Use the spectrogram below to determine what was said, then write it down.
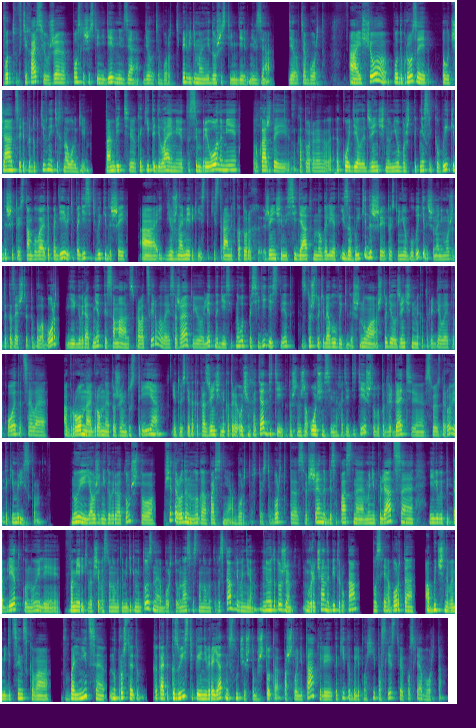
Вот в Техасе уже после шести недель нельзя делать аборт. Теперь, видимо, и до шести недель нельзя делать аборт. А еще под угрозой получаются репродуктивные технологии. Там ведь э, какие-то дела имеют с эмбрионами. У каждой, которая ЭКО делает женщина, у нее может быть несколько выкидышей, то есть там бывает и по 9, и по 10 выкидышей. А в Южной Америке есть такие страны, в которых женщины сидят много лет из-за выкидышей, то есть у нее был выкидыш, она не может доказать, что это был аборт. Ей говорят, нет, ты сама спровоцировала, и сажают ее лет на 10. Ну вот посиди 10 лет за то, что у тебя был выкидыш. Ну а что делать с женщинами, которые делают ЭКО? Это целая огромная-огромная тоже индустрия. И то есть это как раз женщины, которые очень хотят детей, потому что нужно очень сильно хотеть детей, чтобы подвергать э, свое здоровье таким рискам. Ну и я уже не говорю о том, что вообще-то роды намного опаснее абортов. То есть аборт – это совершенно безопасная манипуляция, или выпить таблетку, ну или в Америке вообще в основном это медикаментозные аборты, у нас в основном это выскабливание. Но это тоже у врача набита рука после аборта обычного медицинского в больнице, ну просто это какая-то казуистика и невероятный случай, чтобы что-то пошло не так или какие-то были плохие последствия после аборта.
